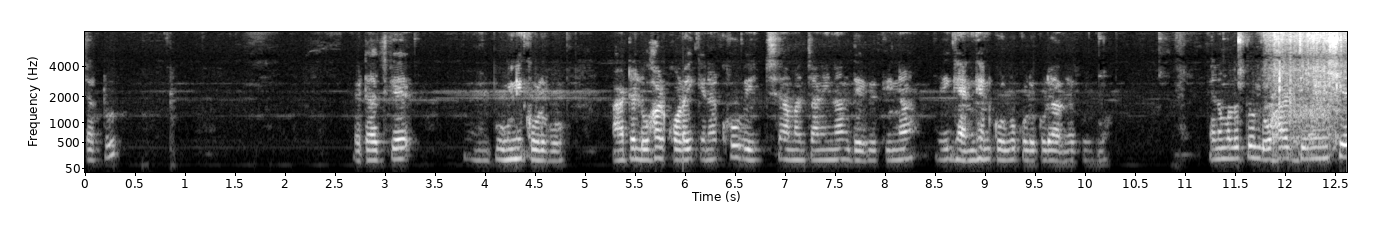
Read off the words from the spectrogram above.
চাটু। এটা আজকে ঘুগনি করব। আর একটা লোহার কড়াই কেনার খুব ইচ্ছে, আমার জানি না দেবে কি না। এই ঘ্যান ঘ্যান করব, করে করে আগে করব। কেন বলতো লোহার জিনিসে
